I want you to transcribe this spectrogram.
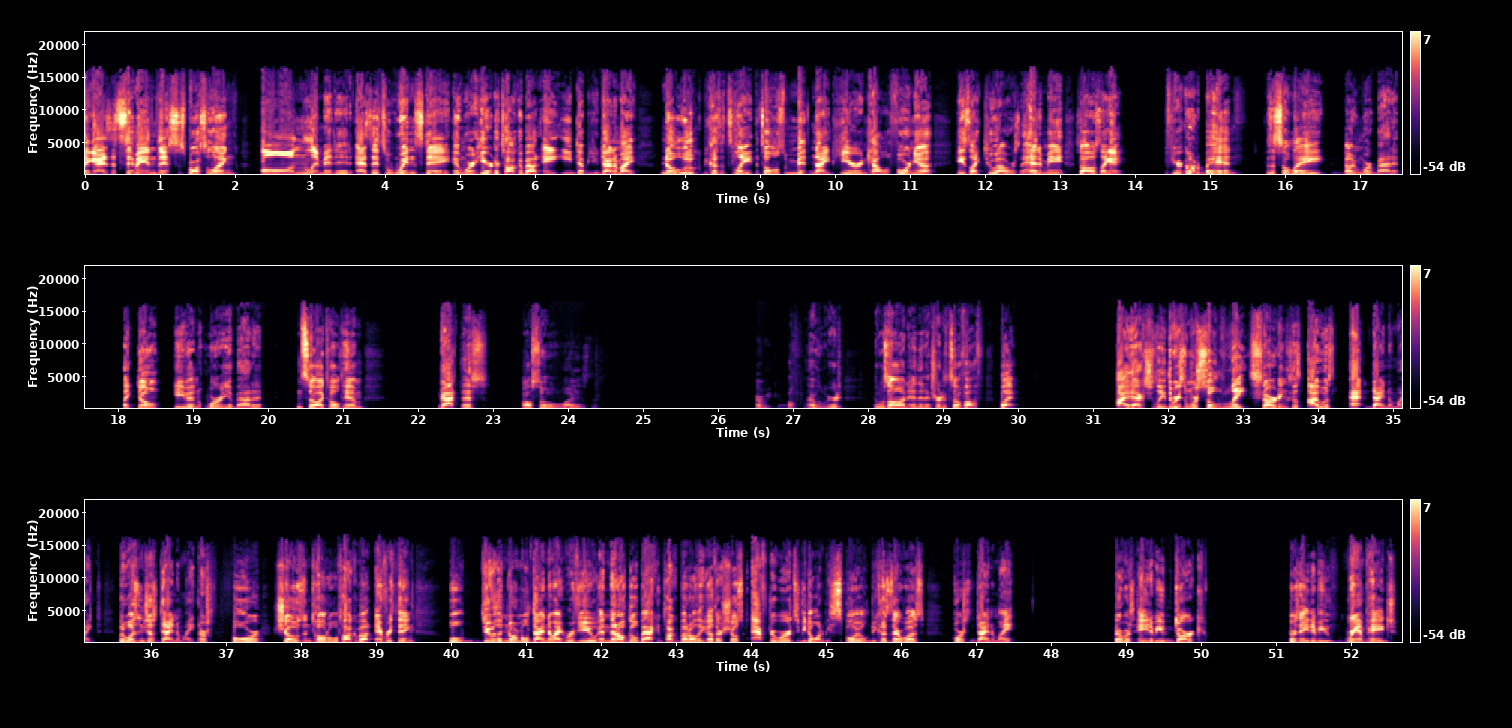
Hey guys, it's Simmy, and this is Wrestling Unlimited. As it's Wednesday, and we're here to talk about AEW Dynamite. No Luke because it's late. It's almost midnight here in California. He's like two hours ahead of me. So I was like, hey, if you're going to bed because it's so late, don't even worry about it. Like, don't even worry about it. And so I told him, got this. Also, why is this? There we go. That was weird. It was on and then it turned itself off. But I actually, the reason we're so late starting is because I was at Dynamite, but it wasn't just Dynamite. There's four shows in total. We'll talk about everything. We'll do the normal Dynamite review, and then I'll go back and talk about all the other shows afterwards if you don't want to be spoiled, because there was, of course, Dynamite. There was AW Dark. There was AW Rampage.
